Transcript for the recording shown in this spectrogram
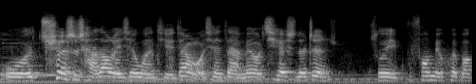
我确实查到了一些问题，但是我现在没有切实的证据，所以不方便汇报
